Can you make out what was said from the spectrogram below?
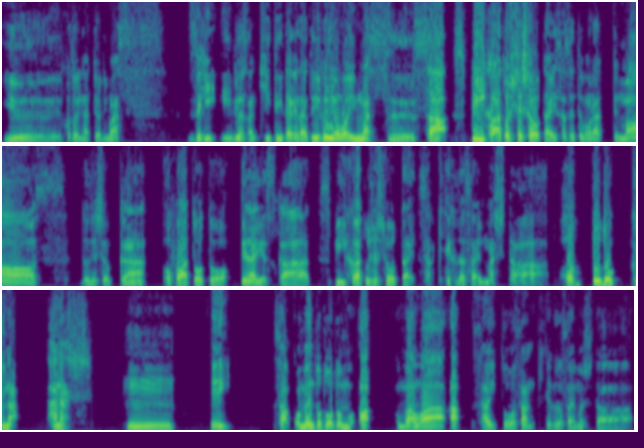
いうことになっております。ぜひ、皆さん聞いていただけたらというふうに思います。さあ、スピーカーとして招待させてもらってます。どうでしょうか？オファー等々出ないですか？スピーカーとして招待。さあ、来てくださいました。ホットドッグな話。うーん、えい。さあ、コメント等々も、あ、こんばんは。あ、斉藤さん来てくださいました。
